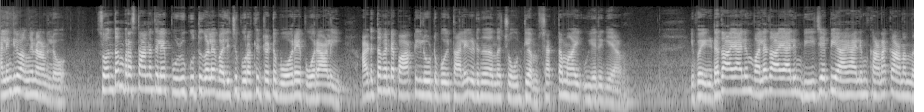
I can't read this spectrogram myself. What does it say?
അല്ലെങ്കിലും അങ്ങനാണല്ലോ. സ്വന്തം പ്രസ്ഥാനത്തിലെ പുഴുക്കുത്തുകളെ വലിച്ചു പുറത്തിട്ടിട്ട് പോരെ പോരാളി. അടുത്തവന്റെ പാർട്ടിയിലോട്ട് പോയി തലയിടുന്നതെന്ന ചോദ്യം ശക്തമായി ഉയരുകയാണ്. ഇപ്പൊ ഇടതായാലും വലതായാലും ബി ജെ പി ആയാലും കണക്കാണെന്ന്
